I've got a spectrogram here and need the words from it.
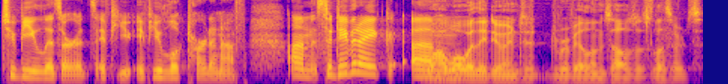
to be lizards if you if you looked hard enough. Um, so David Icke. Um, wow, what were they doing to reveal themselves as lizards?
